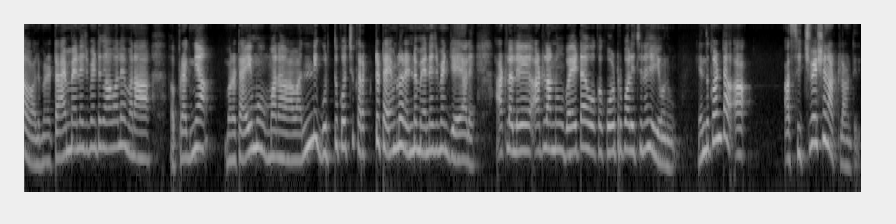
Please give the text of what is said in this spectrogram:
కావాలి. మన టైం మేనేజ్మెంట్ కావాలి మన ప్రజ్ఞ మన టైము మన అవన్నీ గుర్తుకొచ్చి కరెక్ట్ టైంలో రెండు మేనేజ్మెంట్ చేయాలి. అట్లా లే అట్లా నువ్వు బయట ఒక కోటి రూపాయలు ఇచ్చినా చేయవు నువ్వు. ఎందుకంటే ఆ ఆ సిచ్యువేషన్ అట్లాంటిది.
